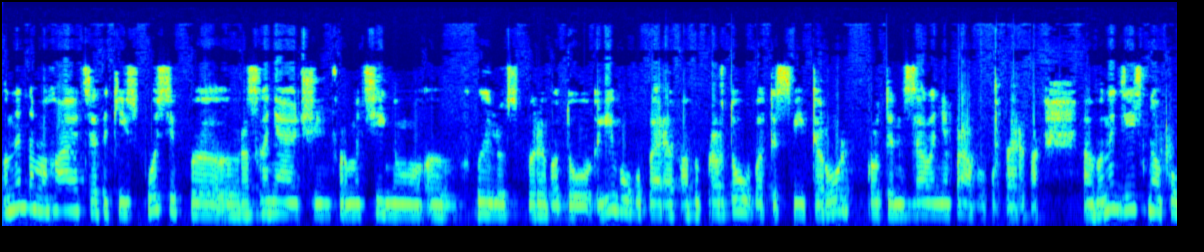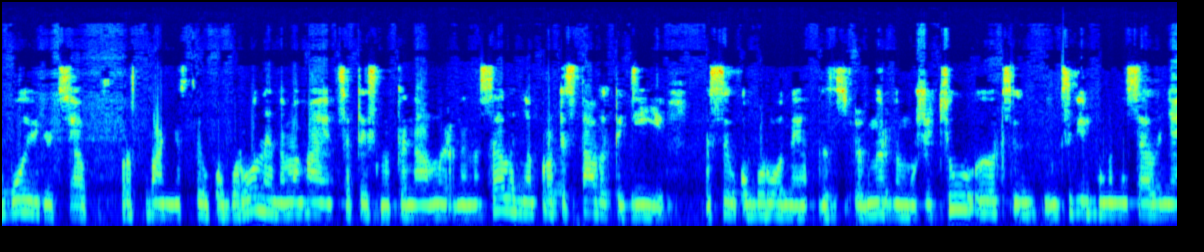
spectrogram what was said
Вони намагаються такий спосіб, е, розганяючи інформаційну е, хвилю з приводу лівого берега, виправдовувати свій терор проти населення правого берега. Вони дійсно побоюються просування сил оборони, намагаються тиснути на мирне населення, протиставити дії. Сил оборони мирному життю е, цивільного населення,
